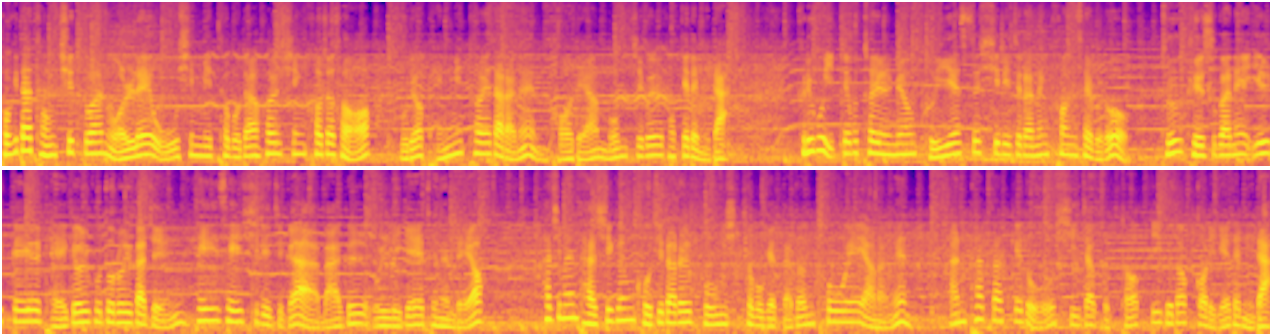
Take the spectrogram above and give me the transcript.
거기다 덩치 또한 원래 50m보다 훨씬 커져서 무려 100m에 달하는 거대한 몸집을 갖게 됩니다. 그리고 이때부터 일명 VS 시리즈라는 컨셉으로 두 괴수 간의 1대1 대결 구도를 가진 헤이세이 시리즈가 막을 올리게 되는데요. 하지만 다시금 고지라를 부흥시켜보겠다던 토우의 야망은 안타깝게도 시작부터 삐그덕거리게 됩니다.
